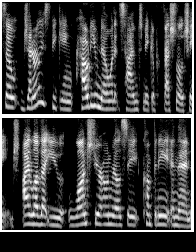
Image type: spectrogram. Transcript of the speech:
So, generally speaking, how do you know when it's time to make a professional change? I love that you launched your own real estate company and then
